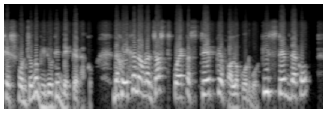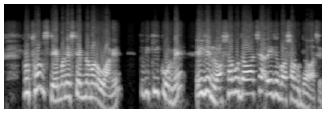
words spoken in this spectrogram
শেষ পর্যন্ত ভিডিওটি দেখতে থাকো। দেখো, এখানে আমরা জাস্ট কয়েকটা স্টেপকে ফলো করব। কি স্টেপ দেখো? প্রথম স্টেপ মানে স্টেপ নাম্বার ওয়ানে তুমি কি করবে? এই যে লসাগু দেওয়া আছে আর এই যে গসাগু দেওয়া আছে,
